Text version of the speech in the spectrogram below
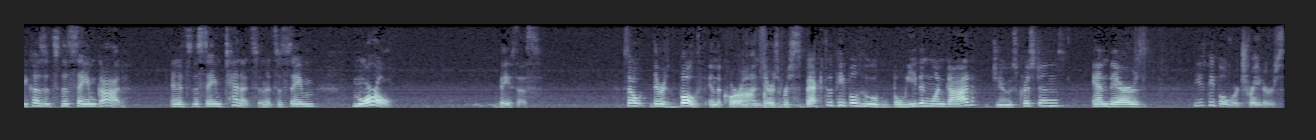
because it's the same God and it's the same tenets and it's the same moral basis. So there's both in the Quran. There's respect to the people who believe in one God, Jews, Christians, and there's these people were traitors.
